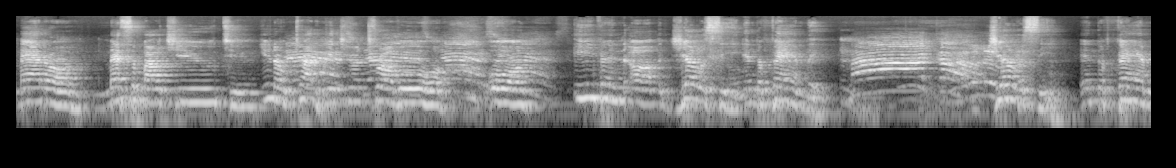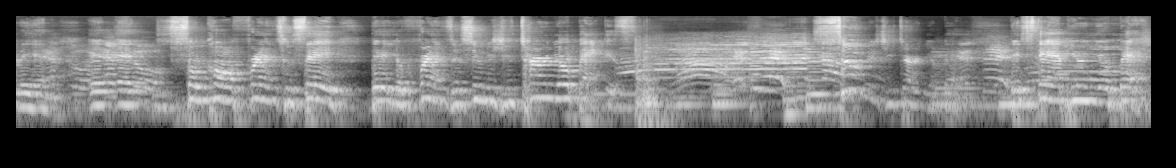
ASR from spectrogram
manner of mess about you to, you know, try to get you in trouble or, or even uh, jealousy in the family. Jealousy in the family and, and, and so-called friends who say they're your friends as soon as you turn your back. It's, as soon as you turn your back, they stab you in your back.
